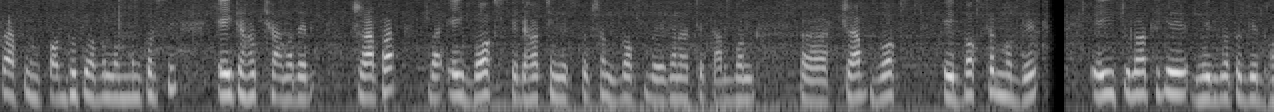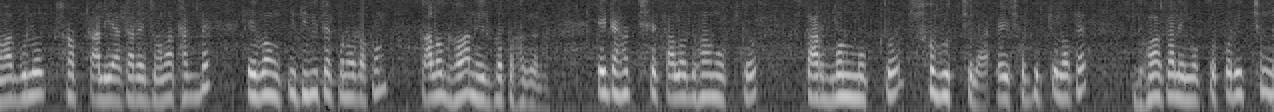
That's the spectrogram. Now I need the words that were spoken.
ট্রাপিং পদ্ধতি অবলম্বন করছি। এইটা হচ্ছে আমাদের ট্রাপার বা এই বক্স এটা হচ্ছে ইন্সপেকশন বক্স বা এখানে হচ্ছে কার্বন ট্র্যাপ বক্স এই বক্সের মধ্যে এই চুলা থেকে নির্গত যে ধোঁয়াগুলো সব কালি আকারে জমা থাকবে এবং পৃথিবীতে কোনো রকম কালো ধোঁয়া নির্গত হবে না। এটা হচ্ছে কালো ধোঁয়া মুক্ত কার্বন মুক্ত সবুজ চুলা। এই সবুজ চুলাতে ধোঁয়াকালি মুক্ত, পরিচ্ছন্ন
